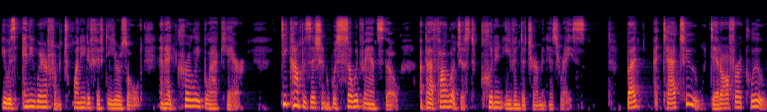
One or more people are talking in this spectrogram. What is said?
He was anywhere from 20 to 50 years old and had curly black hair. Decomposition was so advanced, though, a pathologist couldn't even determine his race. But a tattoo did offer a clue.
